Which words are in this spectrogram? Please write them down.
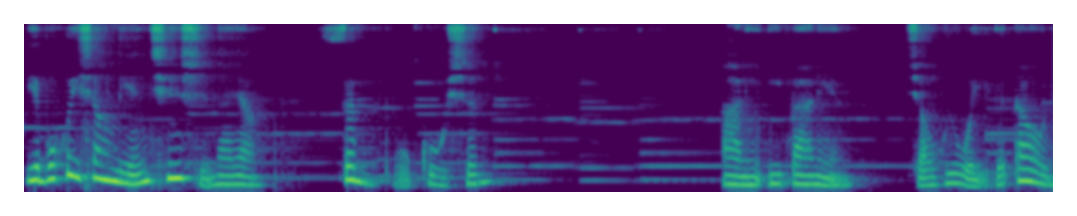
也不会像年轻时那样奋不顾身。二零一八年教会我一个道理：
